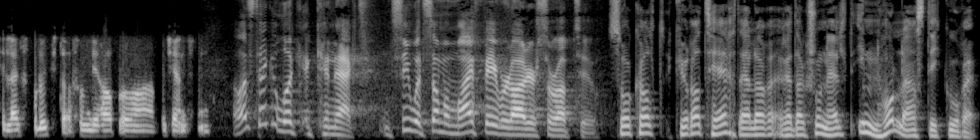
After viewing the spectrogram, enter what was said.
tilleggsprodukter som de har på, på tjenesten. Såkalt kuratert eller redaksjonelt innhold er stikkordet.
